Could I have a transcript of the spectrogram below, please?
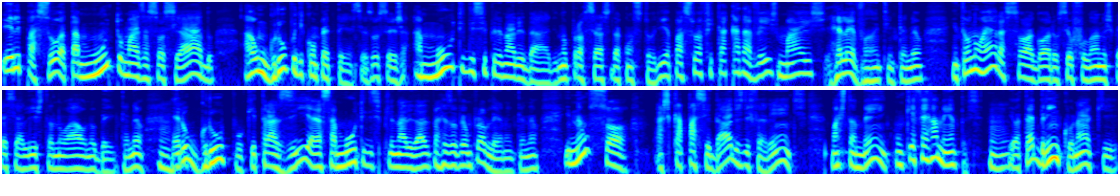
ele passou a estar muito mais associado a um grupo de competências, ou seja, a multidisciplinaridade no processo da consultoria passou a ficar cada vez mais relevante, entendeu? Então não era só agora o seu fulano especialista no A ou no B, entendeu? Uhum. Era o grupo que trazia essa multidisciplinaridade para resolver um problema, entendeu? E não só as capacidades diferentes, mas também com que ferramentas. Uhum. Eu até brinco, né, que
